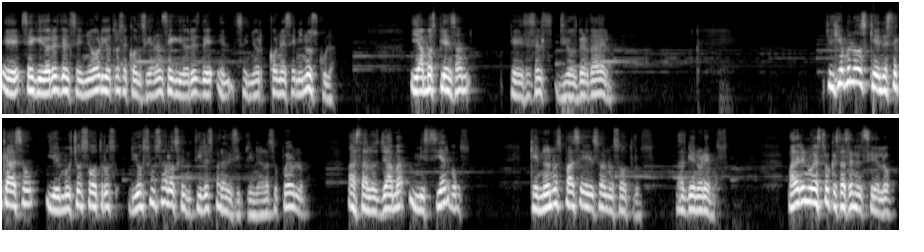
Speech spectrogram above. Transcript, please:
eh, seguidores del Señor y otros se consideran seguidores del Señor con ese minúscula. Y ambos piensan que ese es el Dios verdadero. Fijémonos que en este caso y en muchos otros, Dios usa a los gentiles para disciplinar a su pueblo. Hasta los llama mis siervos. Que no nos pase eso a nosotros. Más bien oremos. Padre nuestro que estás en el cielo,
